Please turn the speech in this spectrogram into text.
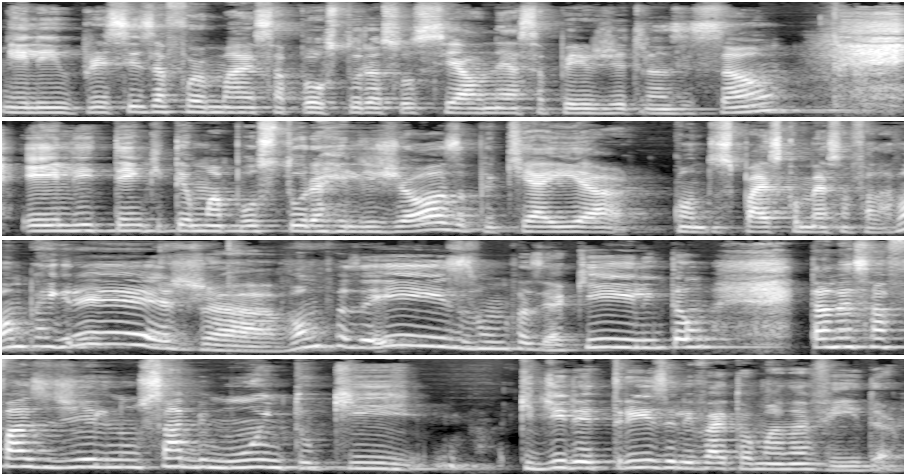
ele precisa formar essa postura social nessa período de transição. Ele tem que ter uma postura religiosa, porque aí a, quando os pais começam a falar, vamos para a igreja, vamos fazer isso, vamos fazer aquilo. Então, tá nessa fase de ele não sabe muito que que diretriz ele vai tomar na vida.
